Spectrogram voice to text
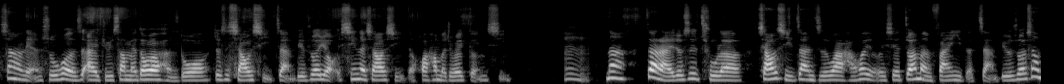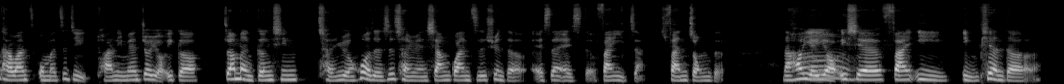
像脸书或者是 IG 上面都会很多就是消息站，比如说有新的消息的话，他们就会更新。嗯，那再来就是除了消息站之外，还会有一些专门翻译的站，比如说像台湾我们自己团里面就有一个专门更新成员或者是成员相关资讯的 SNS 的翻译站，翻中的，然后也有一些翻译影片的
